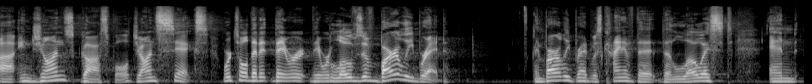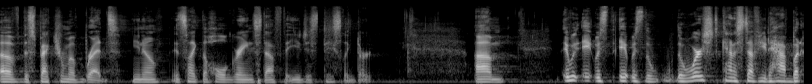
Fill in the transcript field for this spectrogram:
uh, in John's gospel, John 6, we're told that it, they, were, they were loaves of barley bread. And barley bread was kind of the, the lowest end of the spectrum of breads. You know, it's like the whole grain stuff that you just taste like dirt. Um, it, it was, it was the, the worst kind of stuff you'd have, but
